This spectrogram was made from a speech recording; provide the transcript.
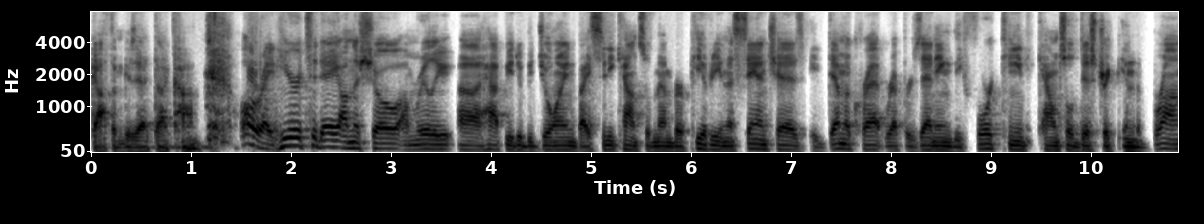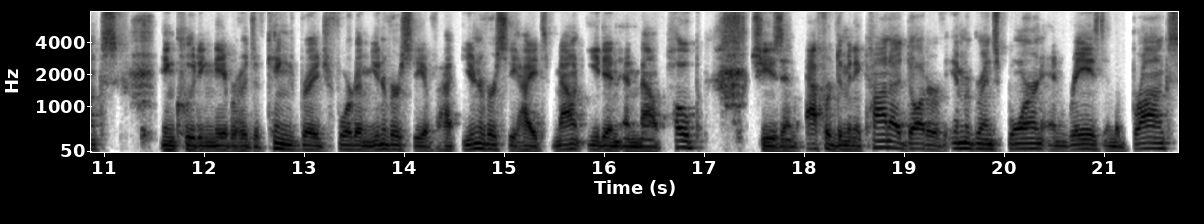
gothamgazette.com. All right, here today on the show, I'm really uh, happy to be joined by City Council member Pierina Sanchez, a Democrat representing the 14th Council District in the Bronx, including neighborhoods of Kingsbridge, Fordham, University of University Heights, Mount Eden, and Mount Hope. She's an Afro Dominicana, daughter of immigrants born and raised in the Bronx.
